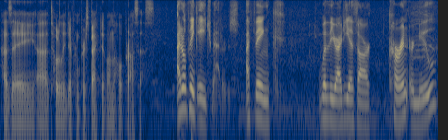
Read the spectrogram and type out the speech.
has a uh, totally different perspective on the whole process? I don't think age matters. I think whether your ideas are current or new,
